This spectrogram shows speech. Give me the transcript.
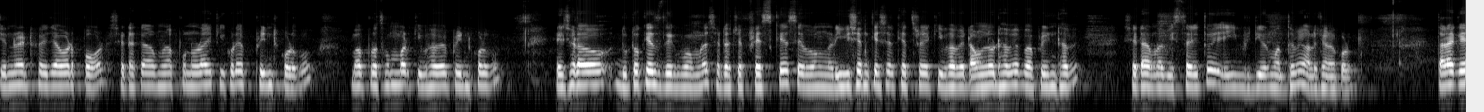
জেনারেট হয়ে যাওয়ার পর সেটাকে আমরা পুনরায় কী করে প্রিন্ট করব বা প্রথমবার কীভাবে প্রিন্ট করব। এছাড়াও দুটো কেস দেখব আমরা, সেটা হচ্ছে ফ্রেশ কেস এবং রিভিশন কেসের ক্ষেত্রে কীভাবে ডাউনলোড হবে বা প্রিন্ট হবে, সেটা আমরা বিস্তারিত এই ভিডিওর মাধ্যমে আলোচনা করব। তার আগে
